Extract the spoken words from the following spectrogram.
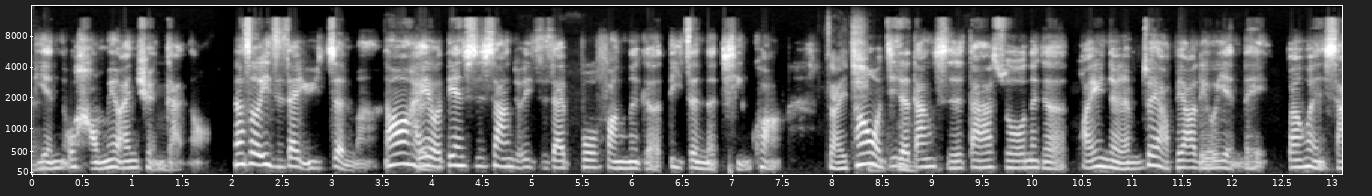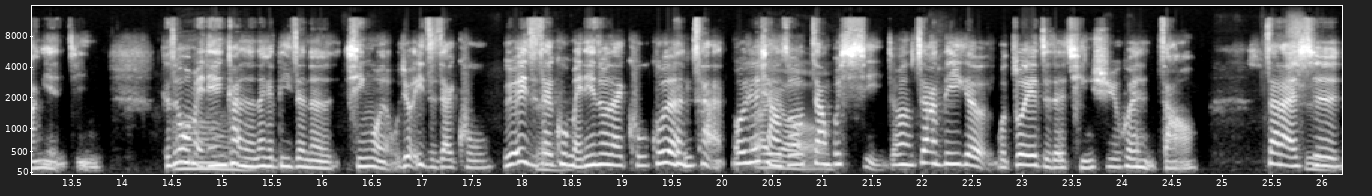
边，我好没有安全感哦。嗯、那时候一直在余震嘛，然后还有电视上就一直在播放那个地震的情况。然后我记得当时大家说，那个怀孕的人最好不要流眼泪，不然会很伤眼睛。可是我每天看着那个地震的新闻，我就一直在哭，我就一直在哭，每天都在哭，哭得很惨。我就想说这样不行，这样这样。第一个，我坐月子的情绪会很糟；再来是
